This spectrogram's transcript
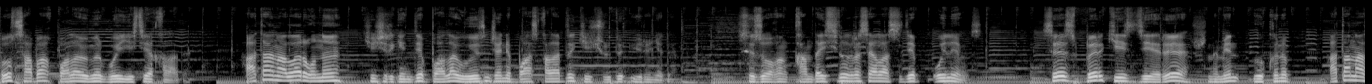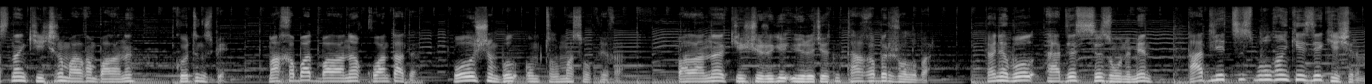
бұл сабақ бала өмір бойы есте қалады. Ата аналар оны кешіргенде бала өзін және басқаларды кешіруді үйренеді. Сіз оған қандай сыйлық жасай аласыз деп ойлаңыз. Сіз бір кездері шынымен өкініп ата анасынан кешірім алған баланы көрдіңіз бе? Махаббат баланы қуантады. Ол үшін бұл ұмытылмас оқиға. Баланы кешіруге үйрететін тағы бір жолы бар. Және бұл әдіс сіз онымен әділетсіз болған кезде кешірім.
